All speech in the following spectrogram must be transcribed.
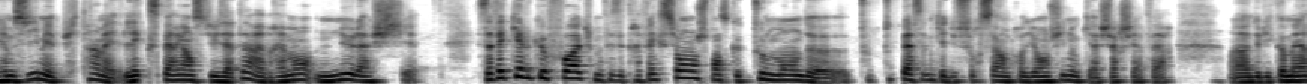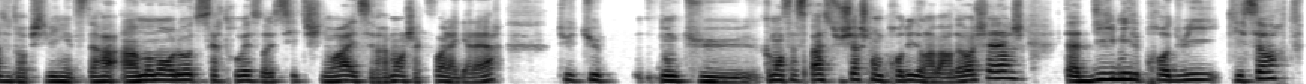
Et je me suis dit, mais putain, mais l'expérience utilisateur est vraiment nulle à chier. Ça fait quelques fois que je me fais cette réflexion. Je pense que tout le monde, euh, toute personne qui a dû sourcer un produit en Chine ou qui a cherché à faire euh, de l'e-commerce, du dropshipping, etc., à un moment ou l'autre s'est retrouvé sur des sites chinois et c'est vraiment à chaque fois la galère. Tu, tu, donc, tu, comment ça se passe? Tu cherches ton produit dans la barre de recherche, tu as 10 000 produits qui sortent.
